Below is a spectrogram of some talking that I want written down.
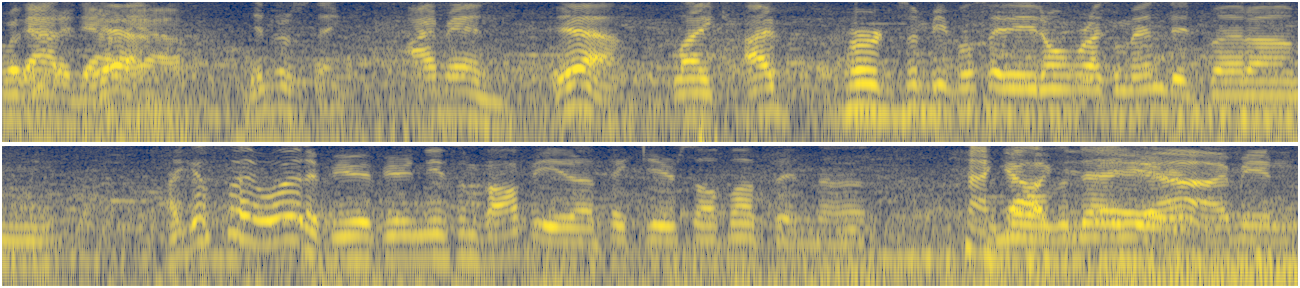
without a doubt. Yeah. Interesting. I'm in. Yeah, like I've heard some people say they don't recommend it, but um, I guess I would if you if you need some coffee to pick yourself up in uh, the middle of the day. Yeah, I mean,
